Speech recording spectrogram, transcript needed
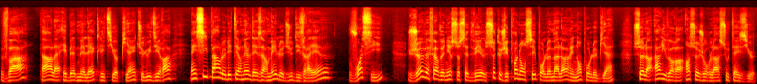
Va, parle à Ebed-Melech, l'Éthiopien, tu lui diras Ainsi parle l'Éternel des armées, le Dieu d'Israël. Voici, je vais faire venir sur cette ville ce que j'ai prononcé pour le malheur et non pour le bien. Cela arrivera en ce jour-là sous tes yeux.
